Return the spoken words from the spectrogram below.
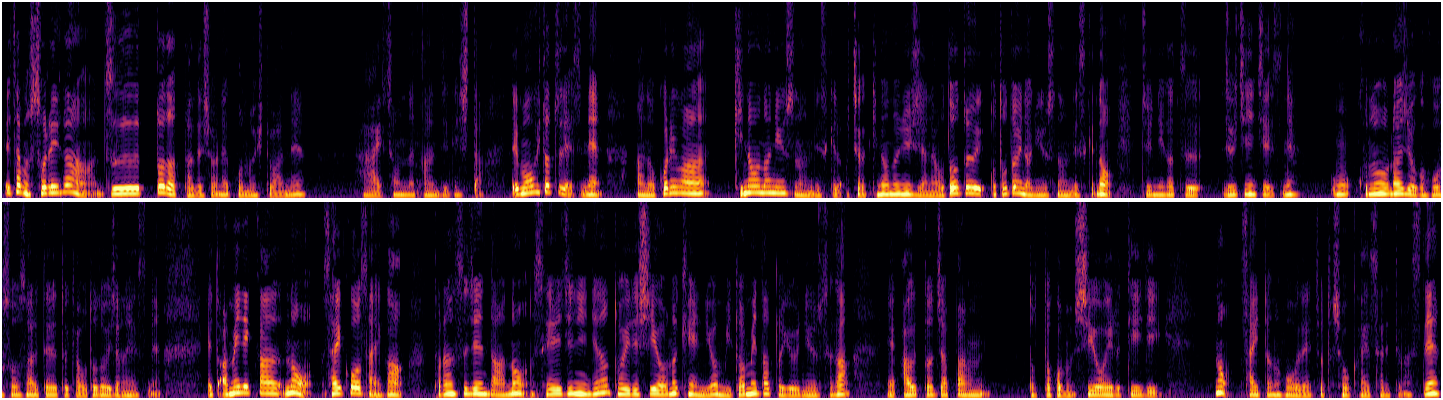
で、多分それがずっとだったんでしょうね、この人はね。はい、そんな感じでした。で、もう一つですね、あの、これは昨日のニュースなんですけど、違う、昨日のニュースじゃない、おととい、おとといのニュースなんですけど、12月11日ですね。このラジオが放送されている時はおとといじゃないですね。えっと、アメリカの最高裁がトランスジェンダーの性自認でのトイレ使用の権利を認めたというニュースが、えアウトジャパン .com、COLTD のサイトの方でちょっと紹介されてますね。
